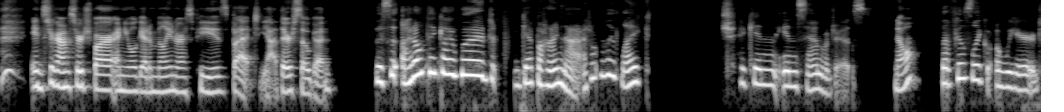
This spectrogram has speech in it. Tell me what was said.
Instagram search bar and you will get a million recipes. But yeah, they're so good. This is, I don't think I would get behind that. I don't really like chicken in sandwiches. No? That feels like a weird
